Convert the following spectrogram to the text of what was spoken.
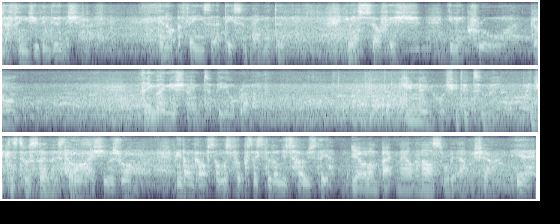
Now, the things you've been doing to Sharon, they're not the things that a decent man would do. You've been selfish, you've been cruel, Go on. and you made me ashamed to be your brother. You knew what she did to me, and you can still say those things. Oh, all right, she was wrong. But you don't cut off someone's foot because they stood on your toes, do you? Yeah, well, I'm back now, and I'll sort it out with Sharon. Yeah.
